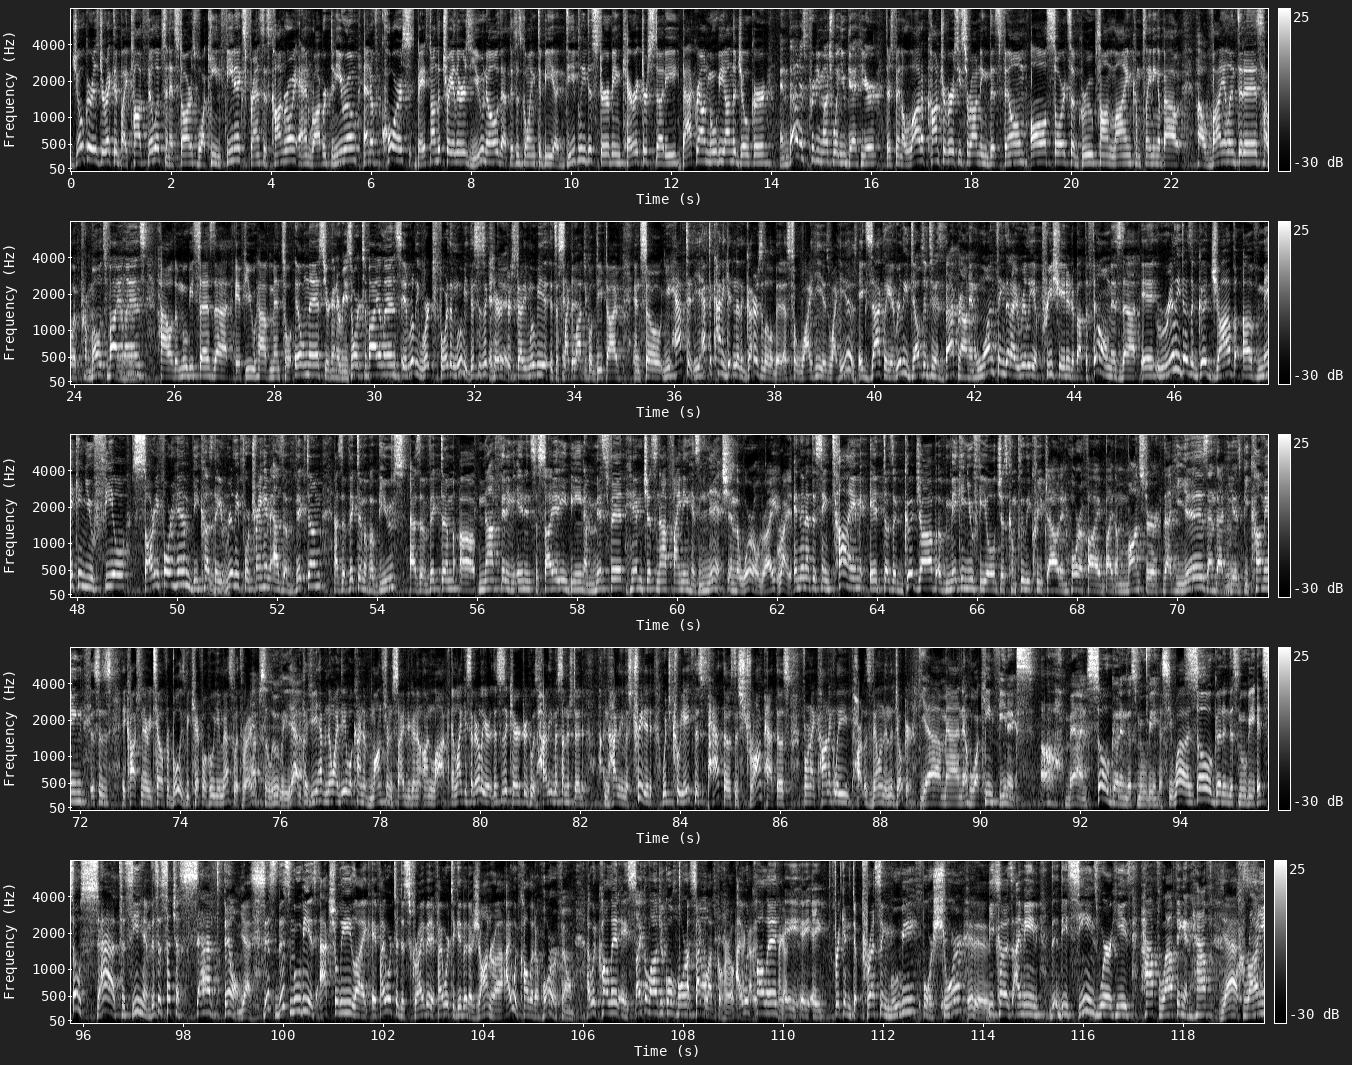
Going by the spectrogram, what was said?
Joker is directed by Todd Phillips and it stars Joaquin Phoenix, Frances Conroy, and Robert De Niro. And of course, based on the trailers, you know that this is going to be a deeply disturbing character study, background movie on the Joker, and that is pretty much what you get here. There's been a lot of controversy surrounding this film, all sorts of groups online complaining about how violent it is, how it promotes violence, mm-hmm. how the movie says that if you have mental illness, you're going to resort to violence. It really worked for the movie. This is a character did. study movie. It's a psychological deep dive, and so you have to you have to kind of get into the gutters a little bit as to why he is why he is. Exactly. It really delves into his background. And one thing that I really appreciated about the film is that it really does a good job of making you feel sorry for him because they mm-hmm. really portray him as a victim, as a victim of abuse, as a victim of not fitting in in society, being a misfit, him just not finding his niche in the world, right? Right. And then at the same time, it does a good job of making you feel just completely creeped out and horrified by the monster that he is and that he mm-hmm. is becoming. This is a cautionary tale for bullies. Be careful who you mess with, right? Absolutely, Yeah, yeah. because you have no idea what kind of monster inside you're going to unlock. And like you said earlier, this is a character who is highly misunderstood and highly mistreated, which creates this pathos, this strong pathos for an iconically heartless villain in the Joker. Yeah, man. Joaquin Phoenix. Oh, man. So good in this movie. Yes, he was. So good in this movie. It's so sad to see him. This is such a sad film. Yes. This this movie is actually like if I were to describe it, if I were to give it a genre, I would call it a horror film. I would call it a psychological horror. A psychological horror, okay, I I would it. call it I a, a a freaking depressing movie for sure. It is. because I mean th- these scenes where he's half laughing and half Yes. crying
